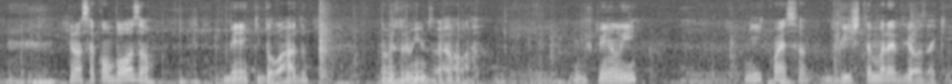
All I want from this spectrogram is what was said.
e nossa combosa, ó. Bem aqui do lado. Nós dormimos, ó, ela lá. Dormimos bem ali. E com essa vista maravilhosa aqui.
